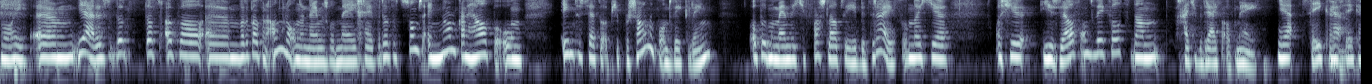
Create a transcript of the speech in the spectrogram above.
Mooi. ehm, ja, dus dat, dat is ook wel ehm, wat ik ook aan andere ondernemers wil meegeven. Dat het soms enorm kan helpen om in te zetten op je persoonlijke ontwikkeling. Op het moment dat je vastloopt in je bedrijf. Omdat je, als je jezelf ontwikkelt, dan gaat je bedrijf ook mee. Ja, zeker, Ja. zeker.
